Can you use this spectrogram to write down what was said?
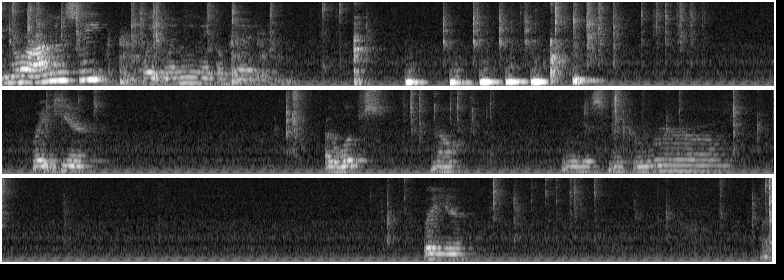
you know where I'm gonna sleep? Wait, let me make a bed. Right here. Oh, whoops. No. Let me just make a room. Right here. Okay.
